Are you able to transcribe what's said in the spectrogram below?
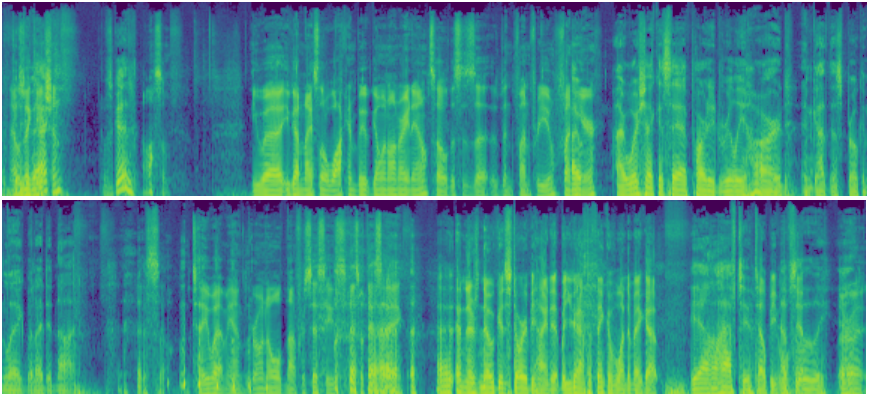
That Good was to be back. vacation. It was good. Awesome. You uh, you've got a nice little walking boot going on right now, so this is uh, it's been fun for you, fun I- year. I wish I could say I partied really hard and got this broken leg, but I did not. so Tell you what, man, growing old, not for sissies. That's what they say. Uh, and there's no good story behind it, but you're gonna have to think of one to make up. yeah, I'll have to Tell people. Absolutely. All Yeah. right.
